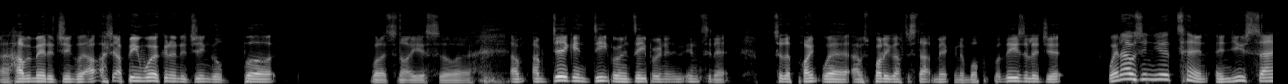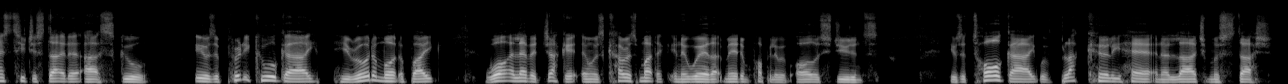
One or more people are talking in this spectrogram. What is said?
I haven't made a jingle. I- I've been working on a jingle, but well, it's not here, so uh, I'm I'm digging deeper and deeper in the internet to the point where I'm probably going to have to start making them up. But these are legit. When I was in year ten, a new science teacher started at our school. He was a pretty cool guy. He rode a motorbike, wore a leather jacket, and was charismatic in a way that made him popular with all the students. He was a tall guy with black curly hair and a large moustache.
